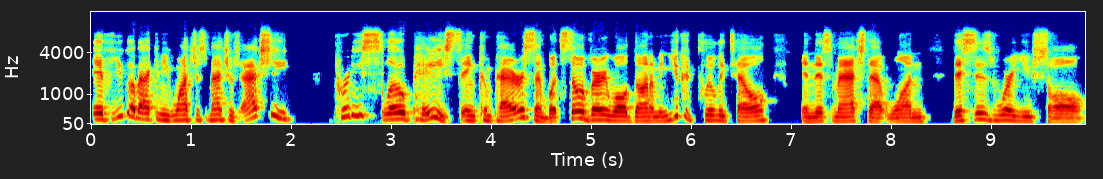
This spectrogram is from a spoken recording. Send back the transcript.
if you go back and you watch this match, it was actually pretty slow paced in comparison, but still very well done. I mean, you could clearly tell in this match that one, this is where you saw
